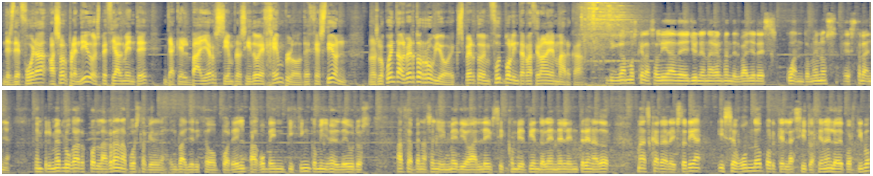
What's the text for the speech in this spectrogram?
Desde fuera ha sorprendido especialmente, ya que el Bayern siempre ha sido ejemplo de gestión. Nos lo cuenta Alberto Rubio, experto en fútbol internacional en marca. Digamos que la salida de Julian Nagelsmann del Bayern es cuanto menos extraña. En primer lugar, por la gran apuesta que el Bayern hizo por él, pagó 25 millones de euros hace apenas año y medio al Leipzig, convirtiéndole en el entrenador más caro de la historia. Y segundo, porque la situación en lo deportivo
